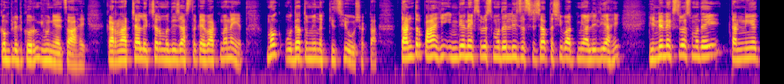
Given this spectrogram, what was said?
कंप्लीट करून घेऊन यायचं आहे. कारण आजच्या लेक्चरमध्ये जास्त काही बातम्या नाही आहेत मग उद्या तुम्ही नक्कीच येऊ शकता. त्यानंतर पहा ही इंडियन एक्सप्रेसमधली जशीच्या तशी बातमी आलेली आहे. इंडियन एक्सप्रेसमध्ये त्यांनी एक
